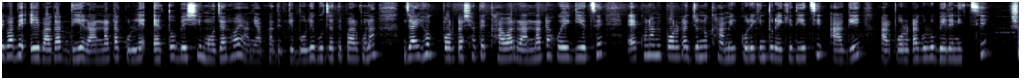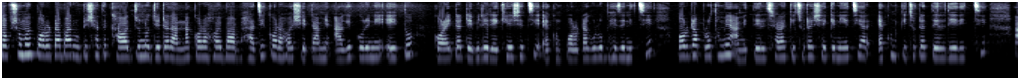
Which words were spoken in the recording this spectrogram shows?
এভাবে এই বাগার দিয়ে রান্নাটা করলে এত বেশি মজার হয়, আমি আপনাদেরকে বলে বোঝাতে পারব না। যাই হোক, পরোটার সাথে খাওয়ার রান্নাটা হয়ে গিয়েছে। এখন আমি পরোটার জন্য খামির করে কিন্তু রেখে দিয়েছি আগে, আর পরোটাগুলো বেলে নিচ্ছি। সব সময় পরোটা বা রুটির সাথে খাওয়ার জন্য যেটা রান্না করা হয় বা ভাজি করা হয় সেটা আমি আগে করে নিই এই তো কড়াইটা টেবিলে রেখে এসেছি, এখন পরোটাগুলো ভেজে নিচ্ছি। পরোটা প্রথমে আমি তেল ছাড়া কিছুটা সেকে নিয়েছি আর এখন কিছুটা তেল দিয়ে দিচ্ছি।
